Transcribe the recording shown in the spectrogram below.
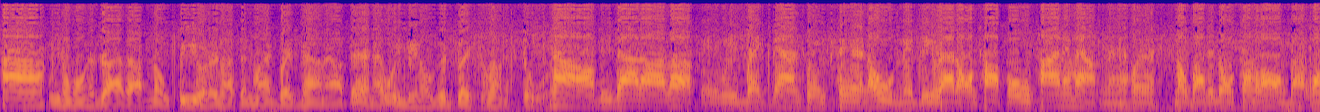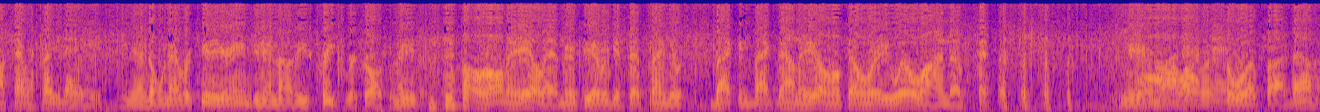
Uh, We don't want to drive out in no field or nothing. Might break down out there, and that wouldn't be no good place to run a store. no, I'll be about our luck. If we break down between Fair and Olden, it'd be right on top of old Piney Mountain there, where nobody don't come along about once every three days. Yeah, and don't ever kill your engine in none of these creeks we're crossing either. or on a hill, Abner. If you ever get that thing to backing back down the hill, don't tell him where he will wind up. Yeah, Oh, might have a store upside down.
